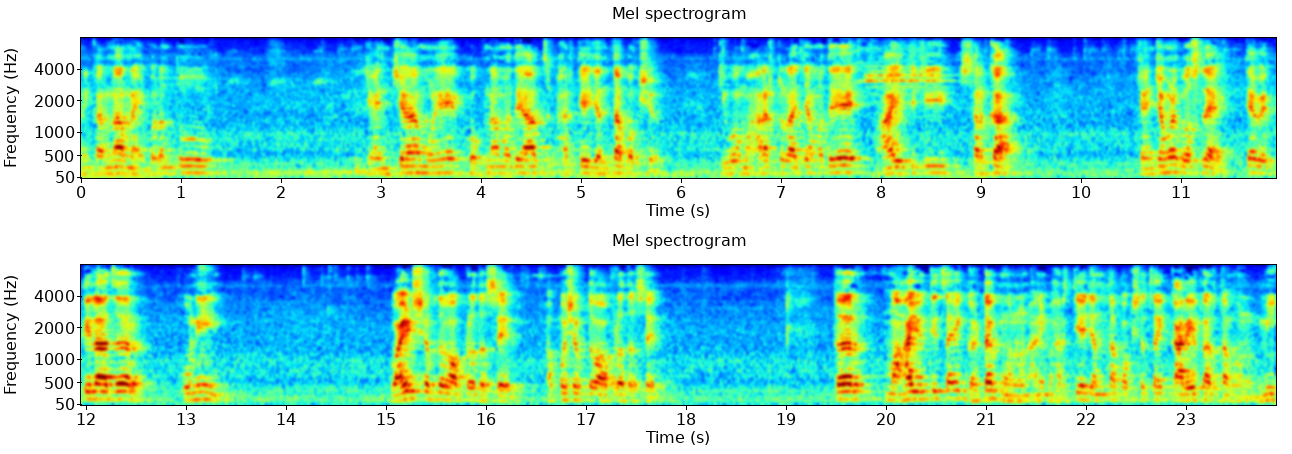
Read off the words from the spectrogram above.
आणि करणार नाही परंतु ज्यांच्यामुळे कोकणामध्ये आज भारतीय जनता पक्ष किंवा महाराष्ट्र राज्यामध्ये महायुतीची सरकार ज्यांच्यामुळे बसलं आहे त्या व्यक्तीला जर कोणी वाईट शब्द वापरत असेल अपशब्द वापरत असेल तर महायुतीचा एक घटक म्हणून आणि भारतीय जनता पक्षाचा एक कार्यकर्ता म्हणून मी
